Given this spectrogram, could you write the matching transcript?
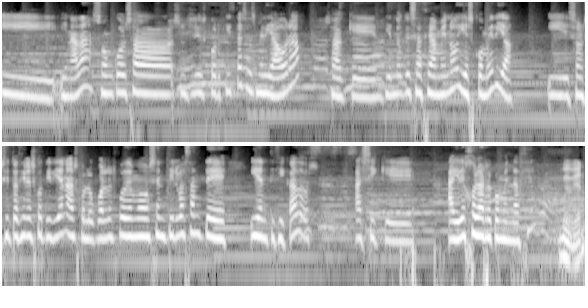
Y, y nada, son cosas, son series cortitas, es media hora, o sea que entiendo que se hace ameno y es comedia. Y son situaciones cotidianas, con lo cual nos podemos sentir bastante identificados. Así que ahí dejo la recomendación. Muy bien.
